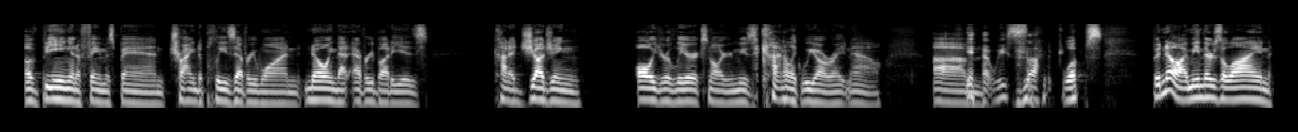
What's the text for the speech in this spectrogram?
of being in a famous band, trying to please everyone, knowing that everybody is kind of judging all your lyrics and all your music, kind of like we are right now. Um, yeah, we suck. Whoops. But no, I mean, there's a line,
